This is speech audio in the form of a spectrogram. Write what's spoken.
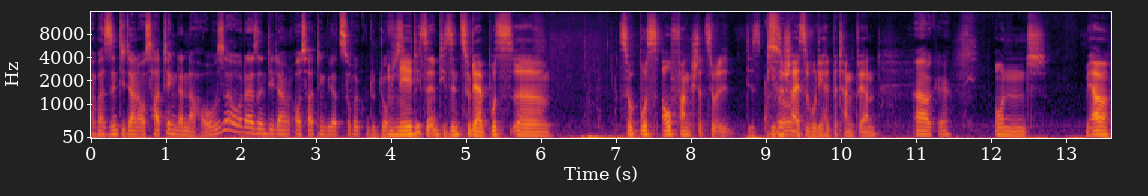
Aber sind die dann aus Hattingen dann nach Hause oder sind die dann aus Hattingen wieder zurück und du durftest Nee, nicht die, die sind zu der Bus, äh, zur Busauffangstation. dis- Diese so. Scheiße, wo die halt betankt werden. Ah, okay. Und ja,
